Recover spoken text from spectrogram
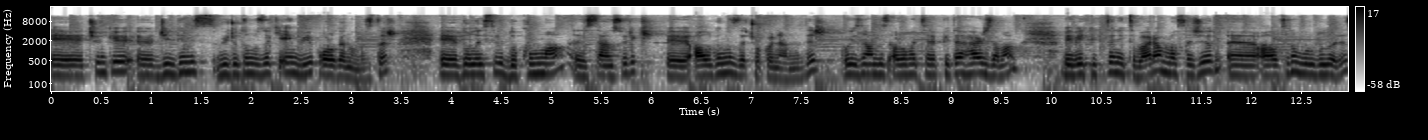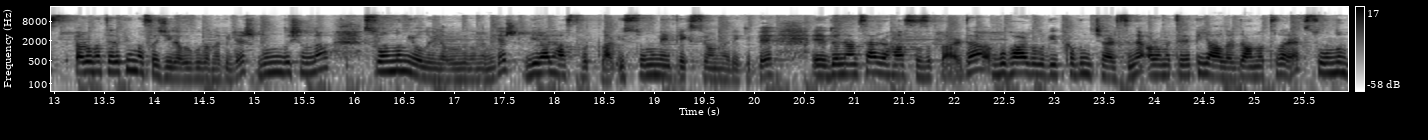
Ee, Çünkü e, cildimiz vücudumuzdaki en büyük organımızdır. Ee, Dolayısıyla dokunma, e, sensörik e, algımız da çok önemlidir. O yüzden biz aromaterapide her zaman bebeklikten itibaren masajın altına vurgularız. Aromaterapi masajıyla uygulanabilir. Bunun dışında solunum yoluyla uygulanabilir. Viral hastalıklar, üst solunum enfeksiyonları gibi e, dönemsel rahatsızlıklarda buhar dolu bir kabın içerisine aromaterapi yağları damlatılarak solunum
